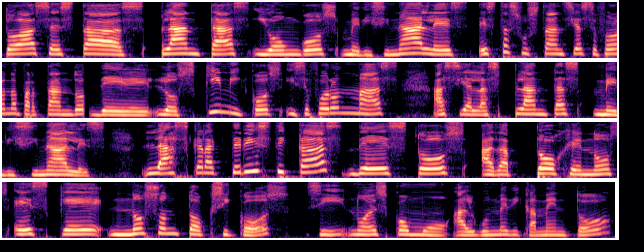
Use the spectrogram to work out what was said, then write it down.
todas estas plantas y hongos medicinales. Estas sustancias se fueron apartando de los químicos y se fueron más hacia las plantas medicinales. Las características de estos adaptógenos es que no son tóxicos, ¿sí? No es como algún medicamento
